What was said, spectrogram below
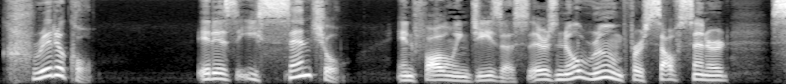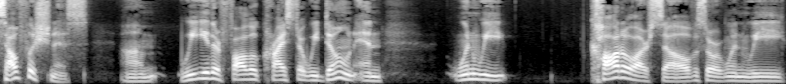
critical. It is essential in following Jesus. There's no room for self centered selfishness. Um, we either follow Christ or we don't. And when we coddle ourselves or when we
